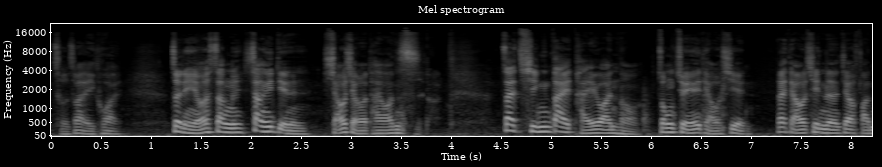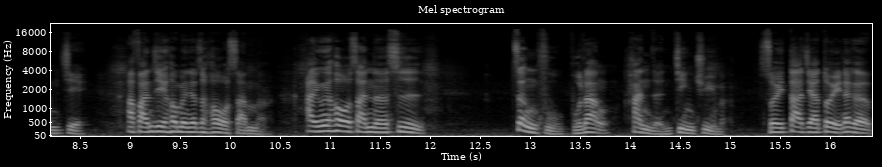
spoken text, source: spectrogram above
扯在一块。这里也要上上一点小小的台湾史了。在清代台湾哦，中间一条线，那条线呢叫番界，啊番界后面就是后山嘛，啊因为后山呢是政府不让汉人进去嘛，所以大家对那个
